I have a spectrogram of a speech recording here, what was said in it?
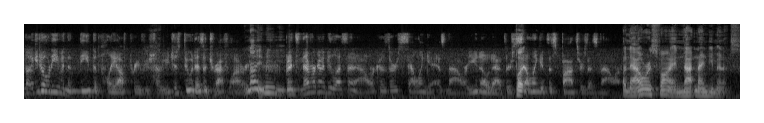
No, you don't even need the playoff preview show. You just do it as a draft lottery. No, I mean- but it's never going to be less than an hour because they're selling it as an hour. You know that they're selling it to sponsors as an hour. An hour is fine, not 90 minutes.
